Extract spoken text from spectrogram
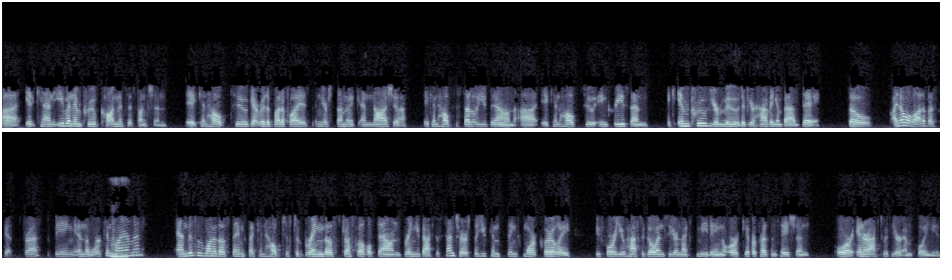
Uh, it can even improve cognitive function. It can help to get rid of butterflies in your stomach and nausea. It can help to settle you down. Uh, it can help to increase and like, improve your mood if you're having a bad day. So I know a lot of us get stressed being in the work mm-hmm. environment. And this is one of those things that can help just to bring those stress levels down, bring you back to center so you can think more clearly before you have to go into your next meeting or give a presentation or interact with your employees.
